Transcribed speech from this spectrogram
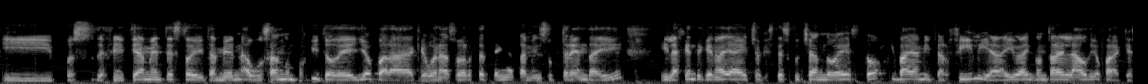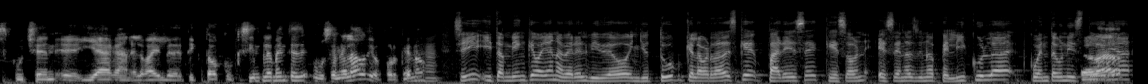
y pues definitivamente estoy también abusando un poquito de ello para que Buena Suerte tenga también su trend ahí y la gente que no haya hecho, que esté escuchando esto, vaya a mi perfil y ahí va a encontrar el audio para que escuchen eh, y hagan el baile de TikTok o que simplemente usen el audio, ¿por qué no? Ajá. Sí, y también que vayan a ver el video en YouTube, que la verdad es que parece que son escenas de una película, cuenta una historia, ¿Verdad?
